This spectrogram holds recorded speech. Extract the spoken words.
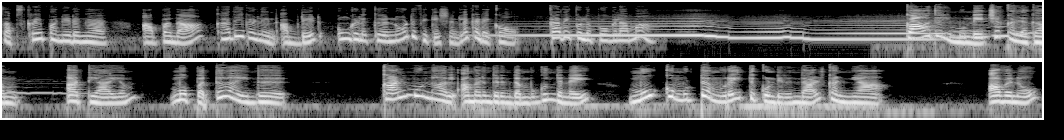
சப்ஸ்கிரைப் பண்ணிடுங்க. அப்பதான் கதைகளின் அப்டேட் உங்களுக்கு நோட்டிபிகேஷன்ல கிடைக்கும். கதைக்குள்ள போகலாமா? காதல் முன்னேற்ற கழகம் அத்தியாயம் முப்பத்து ஐந்து. கண் முன்னால் அமர்ந்திருந்த முகுந்தனை மூக்கு முட்ட முறைத்துக் கொண்டிருந்தாள் கன்யா. அவனோ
